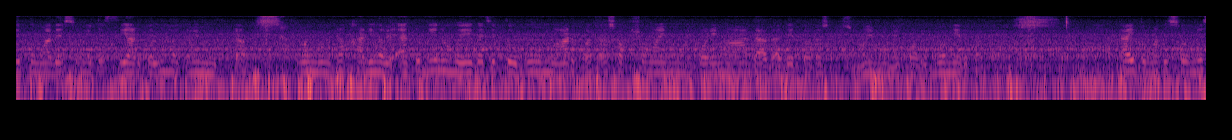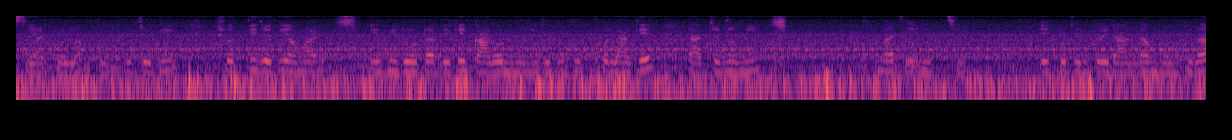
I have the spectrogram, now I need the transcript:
যে তোমাদের সঙ্গে এটা শেয়ার করলে হয়তো আমি মুখটা, আমার মনটা খালি হবে। এতদিনও হয়ে গেছে, তবু মার কথা সব সময় মনে পড়ে, মা দাদাদের কথা সব সময় মনে পড়ে, বোনের কথা। তাই তোমাদের সঙ্গে শেয়ার করলাম তোমাদের। যদি, সত্যি যদি আমার এই ভিডিওটা দেখে কারোর মনে যদি দুঃখ লাগে, তার জন্য আমি ক্ষমা চেয়ে নিচ্ছি। এই পর্যন্তই রাখলাম বন্ধুরা।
